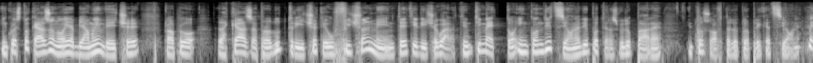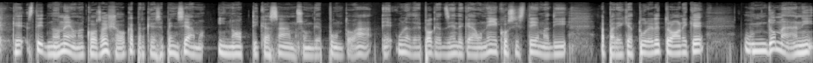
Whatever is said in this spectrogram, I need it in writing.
In questo caso noi abbiamo invece proprio la casa produttrice che ufficialmente ti dice guarda ti, ti metto in condizione di poter sviluppare il tuo software, le tue applicazioni. Beh, che Steed non è una cosa sciocca perché se pensiamo in ottica Samsung appunto ha, è una delle poche aziende che ha un ecosistema di apparecchiature elettroniche, un domani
